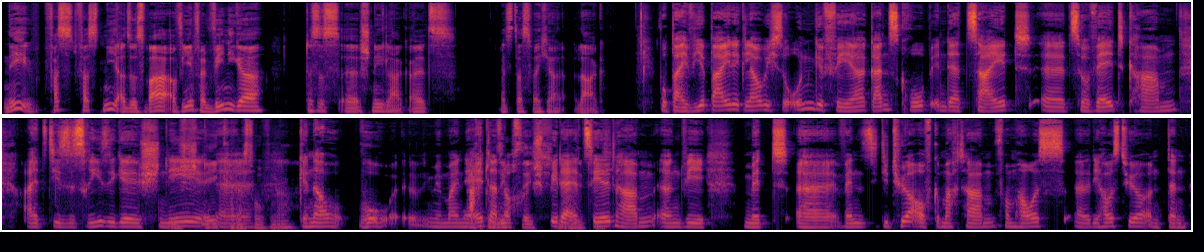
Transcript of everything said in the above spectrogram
Nee, fast, fast nie. Also es war auf jeden Fall weniger, dass es äh, Schnee lag, als, als das, welcher lag. Wobei wir beide, glaube ich, so ungefähr ganz grob in der Zeit äh, zur Welt kamen, als dieses riesige Schnee, Die äh, ne? genau, wo äh, mir meine 78, Eltern noch später 79. erzählt haben, irgendwie mit, äh, wenn sie die Tür aufgemacht haben vom Haus, äh, die Haustür und dann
